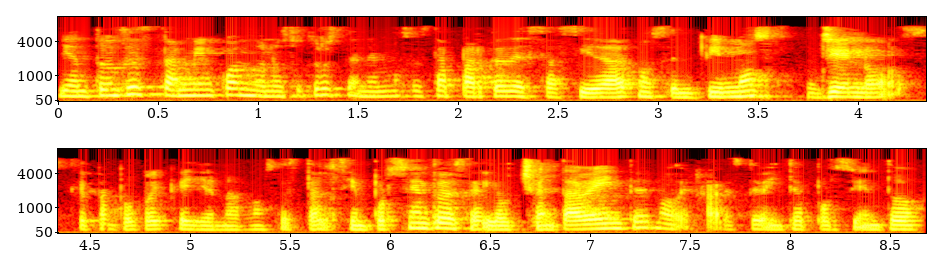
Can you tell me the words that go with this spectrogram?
Y entonces también cuando nosotros tenemos esta parte de saciedad nos sentimos llenos, que tampoco hay que llenarnos hasta el 100%, es el 80-20, no dejar este 20%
